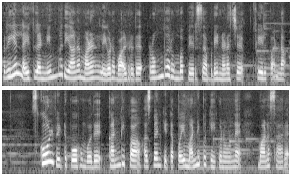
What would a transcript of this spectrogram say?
ரியல் லைஃப்பில் நிம்மதியான மனநிலையோட வாழ்கிறது ரொம்ப ரொம்ப பெருசு அப்படின்னு நினச்சி ஃபீல் பண்ணான் ஸ்கூல் விட்டு போகும்போது கண்டிப்பாக ஹஸ்பண்ட் கிட்ட போய் மன்னிப்பு கேட்கணும்னு மனசார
